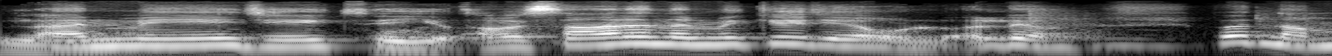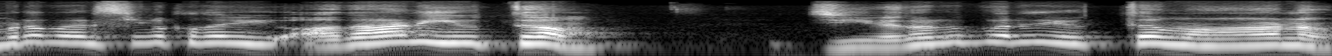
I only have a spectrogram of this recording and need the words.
നന്മയെ ജയിക്കും. അവസാനം നന്മയ്ക്കേ ചെയ്യാവുള്ളൂ അല്ലേ? അപ്പൊ നമ്മുടെ മനസ്സിലൊക്കെ അതാണ് യുദ്ധം. ജീവിതം എന്ന് പറഞ്ഞ യുദ്ധമാണ്.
